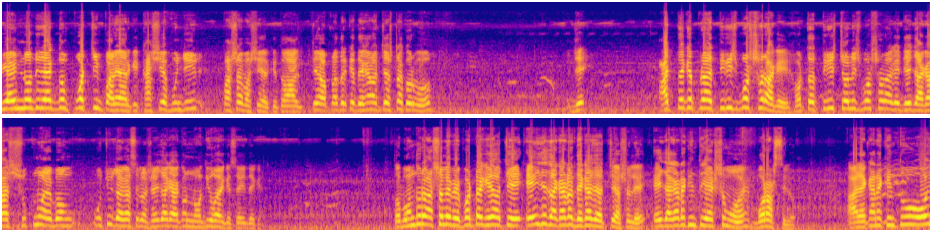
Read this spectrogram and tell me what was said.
পিয়াইন নদীর একদম পশ্চিম পারে আর কি খাসিয়াপুঞ্জির পাশাপাশি আর কি। তো আজকে আপনাদেরকে দেখানোর চেষ্টা করব, যে আজ থেকে প্রায় তিরিশ বছর আগে, অর্থাৎ তিরিশ চল্লিশ বছর আগে যে জায়গা শুকনো এবং উঁচু জায়গা ছিল, সেই জায়গা এখন নদী হয়ে গেছে, এই দেখে তো বন্ধুরা, আসলে ব্যাপারটা গিয়ে হচ্ছে, এই যে জায়গাটা দেখা যাচ্ছে আসলে, এই জায়গাটা কিন্তু একসময় বরার ছিল। আর এখানে কিন্তু ওই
